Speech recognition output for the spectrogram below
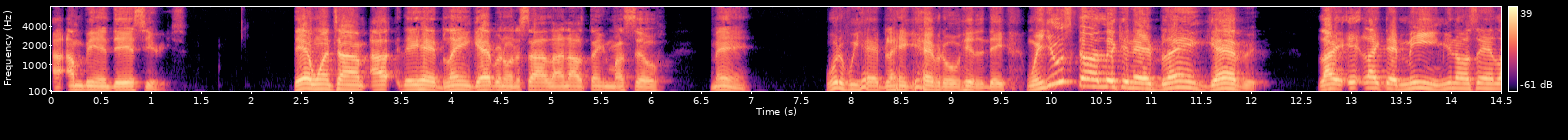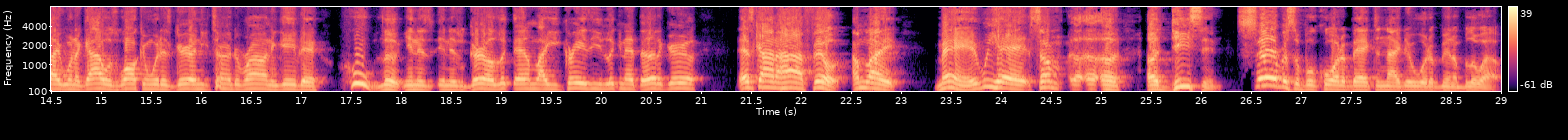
I- I'm being dead serious. They had one time I, they had Blaine Gabbert on the sideline. I was thinking to myself, man, what if we had Blaine Gabbert over here today? When you start looking at Blaine Gabbert, like it, like that meme, you know what I'm saying? Like when a guy was walking with his girl and he turned around and gave that whoo look, and his and his girl looked at him like he crazy, looking at the other girl. That's kind of how I felt. I'm like, man, if we had some a, a, a decent, serviceable quarterback tonight, there would have been a blowout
